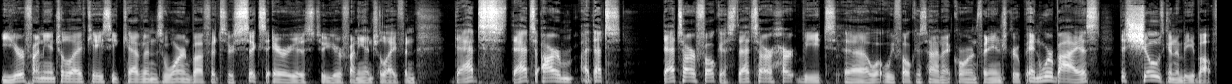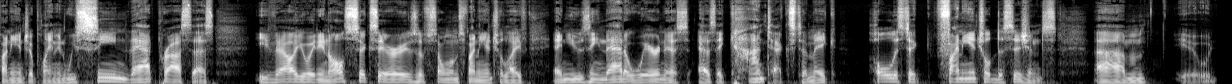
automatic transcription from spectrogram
Your financial life, Casey, Kevin's, Warren Buffett's. There's six areas to your financial life, and that's that's our that's that's our focus. That's our heartbeat. Uh, what we focus on at Korhorn Financial Group, and we're biased. This show's going to be about financial planning. We've seen that process evaluating all six areas of someone's financial life and using that awareness as a context to make holistic financial decisions. Um, you-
